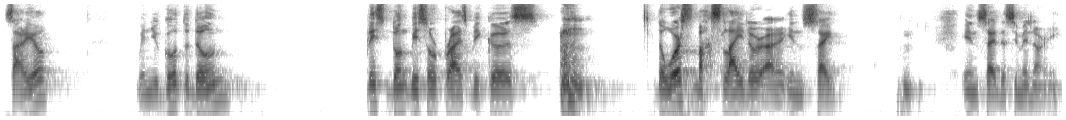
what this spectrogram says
Sario, when you go to Doan, please don't be surprised because the worst backsliders are inside inside the seminary.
